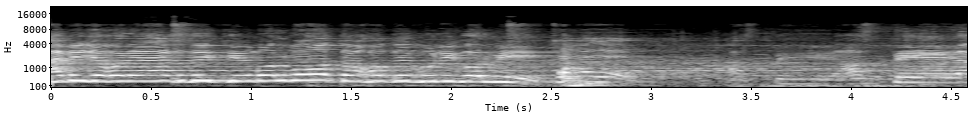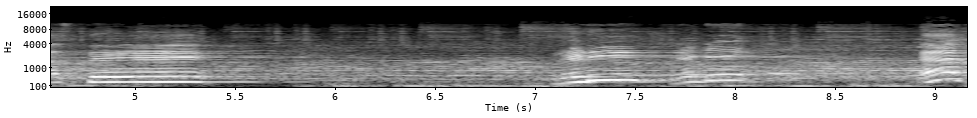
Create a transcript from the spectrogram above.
আমি যখন এক দুই তিন বলব তখন তুই গুলি করবি। ঠিক আছে। আস্তে আস্তে আস্তে। রেডি রেডি এক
